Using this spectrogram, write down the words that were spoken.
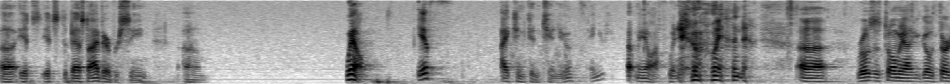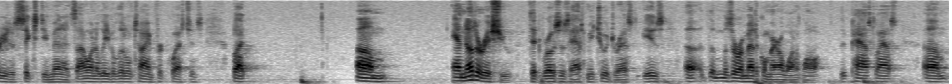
Uh, it's, it's the best I've ever seen. Um, well, if I can continue, and you cut me off when, when uh, Rosa told me I could go 30 to 60 minutes. I want to leave a little time for questions. But um, another issue that Rosa's asked me to address is uh, the Missouri medical marijuana law that passed last um,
